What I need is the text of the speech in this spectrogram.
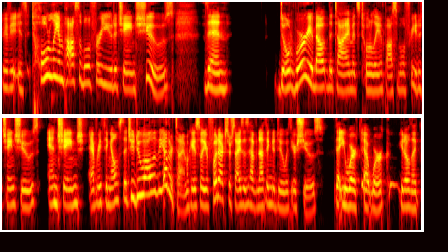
if it's totally impossible for you to change shoes, then don't worry about the time it's totally impossible for you to change shoes and change everything else that you do all of the other time. Okay, so your foot exercises have nothing to do with your shoes that you wear at work. You know, like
